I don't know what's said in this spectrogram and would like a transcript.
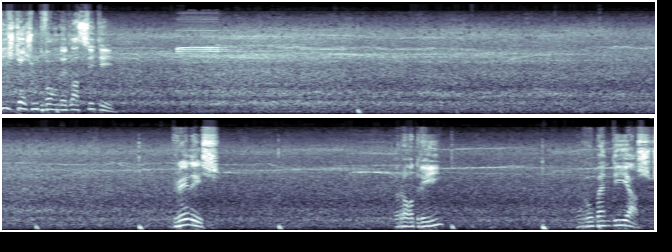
gwizdże rzut wolny dla City. Grealish. Rodri. Ruben Dias.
